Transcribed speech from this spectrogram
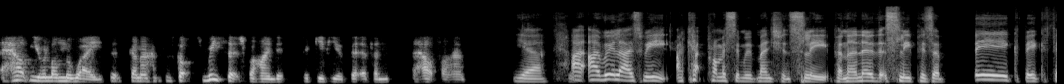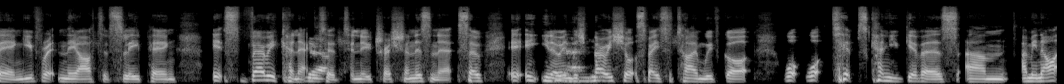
help you along the way. That's going to have, that's got research behind it to give you a bit of an, a helpful hand. Yeah, I, I realised we. I kept promising we'd mention sleep, and I know that sleep is a big, big thing. You've written the art of sleeping. It's very connected to nutrition, isn't it? So, it, it- you know, in Yeah, the yeah. very short space of time we've got, what what tips can you give us? Um, I mean, are,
